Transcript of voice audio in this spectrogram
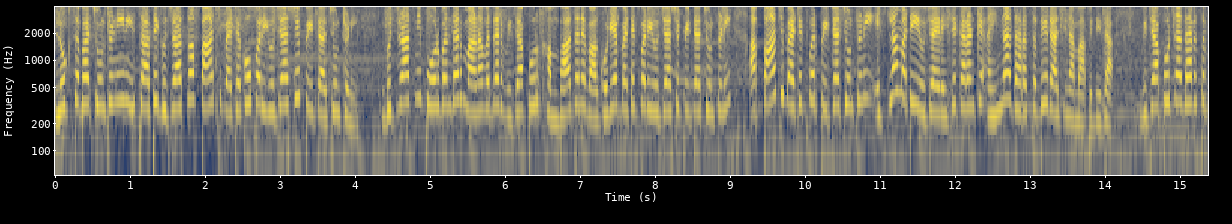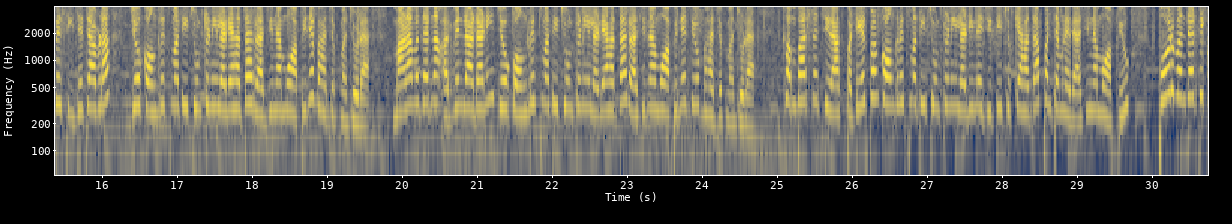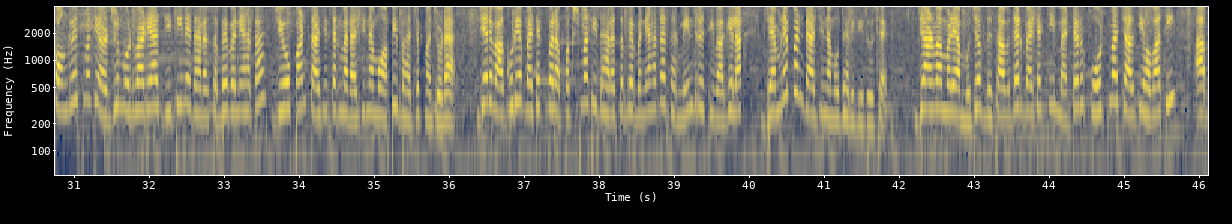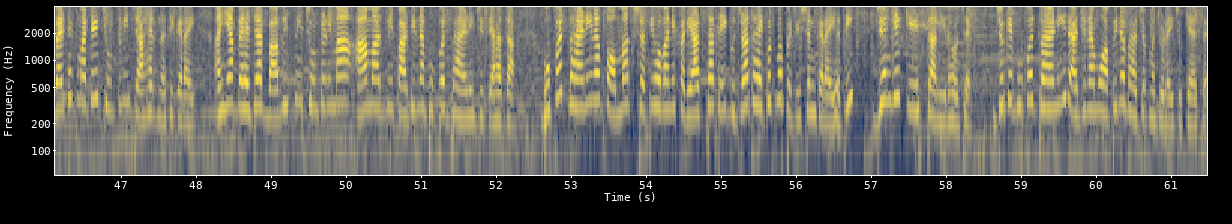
લોકસભા ચૂંટણીની સાથે ગુજરાતમાં પાંચ બેઠકો પર યોજાશે પેટા ચૂંટણી. ગુજરાતની પોરબંદર, માણાવદર, વિજાપુર, ખંભાત અને વાઘોડિયા બેઠક પર યોજાશે પેટા ચૂંટણી. આ પાંચ બેઠક પર પેટા ચૂંટણી એટલા માટે યોજાઈ રહી છે કારણ કે અહીંના ધારાસભ્યોએ રાજીનામા આપી દીધા. વિજાપુરના ધારાસભ્ય સીજે ચાવડા, જેઓ કોંગ્રેસમાંથી ચૂંટણી લડ્યા હતા, રાજીનામું આપીને ભાજપમાં જોડાયા. માણાવદરના અરવિંદ લાડાણી, જેઓ કોંગ્રેસમાંથી ચૂંટણી લડ્યા હતા, રાજીનામું આપીને તેઓ ભાજપમાં જોડાયા. ખંભાતના ચિરાગ પટેલ પણ કોંગ્રેસમાંથી ચૂંટણી લડીને જીતી ચૂક્યા હતા, પણ તેમણે રાજીનામું આપ્યું. પોરબંદરથી કોંગ્રેસમાંથી અર્જુન મોઢવાડિયા જીતીને ધારાસભ્ય બન્યા હતા. જેઓ પણ તાજેતરમાં રાજીનામું આપી ભાજપમાં જોડાયા. જ્યારે વાઘોડિયા બેઠક પર અપક્ષમાંથી ધારાસભ્ય બન્યા હતા ધર્મેન્દ્રસિંહ વાઘેલા, જેમણે પણ રાજીનામું ધરી દીધું છે. જાણવા મળ્યા મુજબ વિસાવદર બેઠકની મેટર કોર્ટમાં ચાલતી હોવાથી આ બેઠક માટે ચૂંટણી જાહેર નથી કરાઈ. અહીંયા બે હજાર બાવીસની ચૂંટણીમાં આમ આદમી પાર્ટીના ભૂપત ભાયણી જીત્યા હતા. ભૂપત ભાયણીના ફોર્મમાં ક્ષતિ હોવાની ફરિયાદ સાથે ગુજરાત હાઈકોર્ટમાં પિટિશન કરાઈ હતી, જે અંગે કેસ ચાલી રહ્યો છે. જો કે ભૂપત ભાયણી રાજીનામું આપીને ભાજપમાં જોડાઈ ચૂક્યા છે.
